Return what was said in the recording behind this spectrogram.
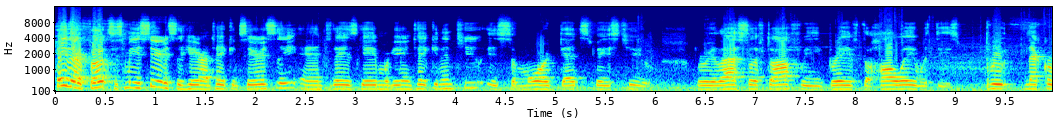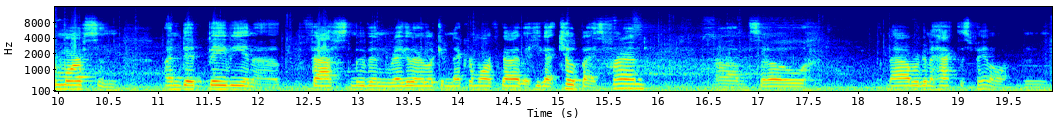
Hey there folks, it's me Cerieously here on Taken Cerieously, and today's game we're getting taken into is some more Dead Space 2. Where we last left off, we braved the hallway with these brute necromorphs and undead baby and a fast-moving, regular-looking necromorph guy, but he got killed by his friend. Um, so now we're going to hack this panel and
